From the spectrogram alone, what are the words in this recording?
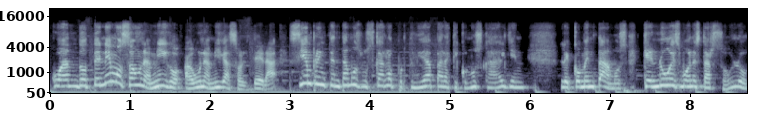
Cuando tenemos a un amigo, a una amiga soltera, siempre intentamos buscar la oportunidad para que conozca a alguien. Le comentamos que no es bueno estar solo,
